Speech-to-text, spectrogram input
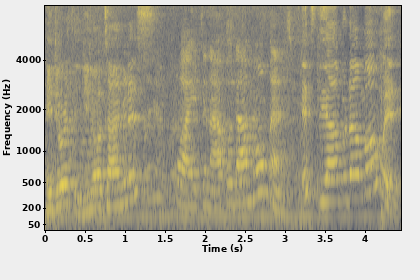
Hey Dorothy, do you know what time it is? Why, it's an Avodah moment. It's the Avodah moment!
